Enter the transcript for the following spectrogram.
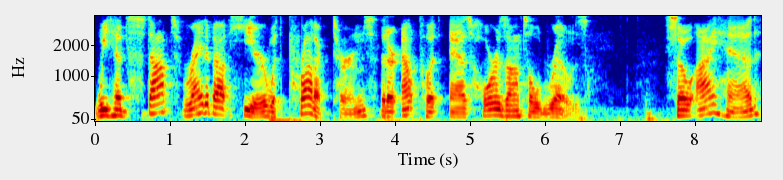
We had stopped right about here with product terms that are output as horizontal rows. So I had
